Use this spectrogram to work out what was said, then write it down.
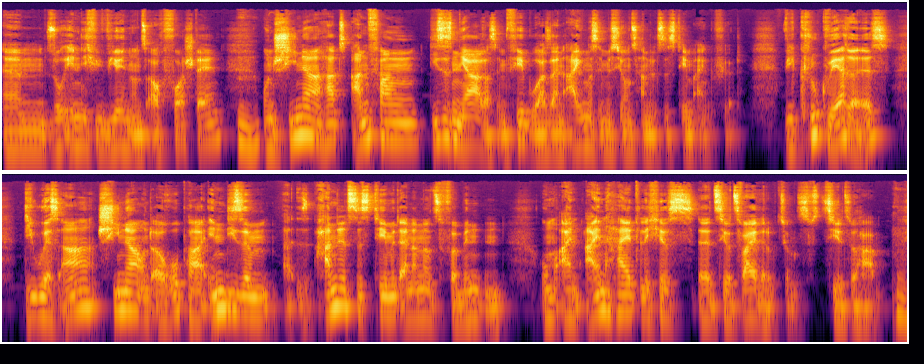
ähm, so ähnlich wie wir ihn uns auch vorstellen. Mhm. Und China hat Anfang dieses Jahres, im Februar, sein eigenes Emissionshandelssystem eingeführt. Wie klug wäre es, die USA, China und Europa in diesem äh, Handelssystem miteinander zu verbinden, um ein einheitliches äh, CO2-Reduktionsziel zu haben. Mhm.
